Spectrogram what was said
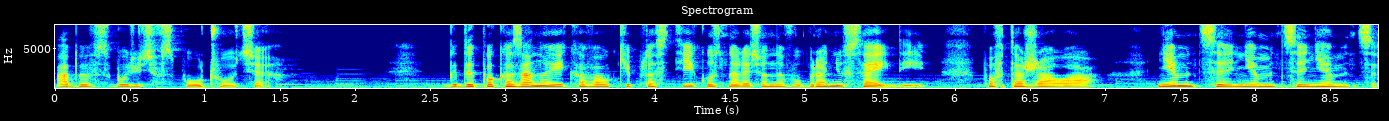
aby wzbudzić współczucie. Gdy pokazano jej kawałki plastiku znalezione w ubraniu Sadie, powtarzała: Niemcy, Niemcy, Niemcy.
